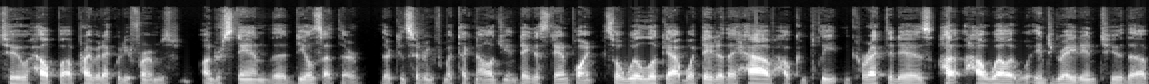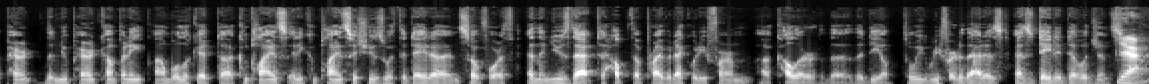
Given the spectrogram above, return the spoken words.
to help uh, private equity firms understand the deals that they're they're considering from a technology and data standpoint. So we'll look at what data they have, how complete and correct it is, how, how well it will integrate into the parent, the new parent company. Um, we'll look at uh, compliance, any compliance issues with the data and so forth, and then use that to help the private equity firm uh, color the, the deal. So we refer to that as, as data diligence. Yeah,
